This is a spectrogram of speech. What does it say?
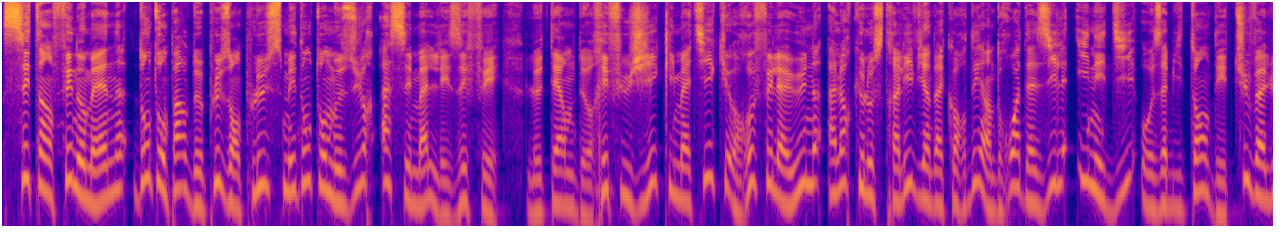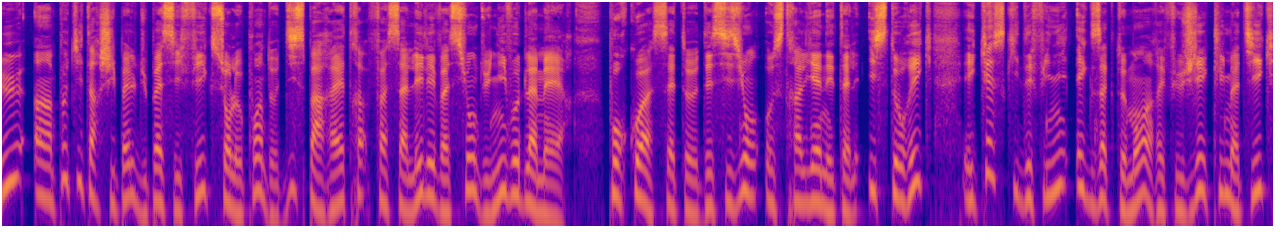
C'est un phénomène dont on parle de plus en plus mais dont on mesure assez mal les effets. Le terme de réfugié climatique refait la une alors que l'Australie vient d'accorder un droit d'asile inédit aux habitants des Tuvalu, un petit archipel du Pacifique sur le point de disparaître face à l'élévation du niveau de la mer. Pourquoi cette décision australienne est-elle historique et qu'est-ce qui définit exactement un réfugié climatique?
